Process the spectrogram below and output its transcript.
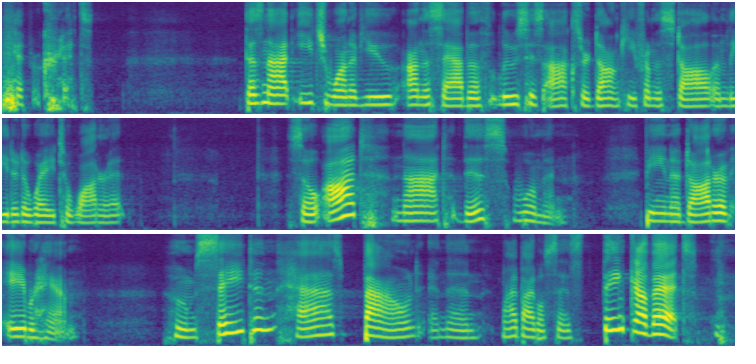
Hypocrite. Does not each one of you on the Sabbath loose his ox or donkey from the stall and lead it away to water it? So ought not this woman, being a daughter of Abraham, whom Satan has bound, and then my Bible says, think of it.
